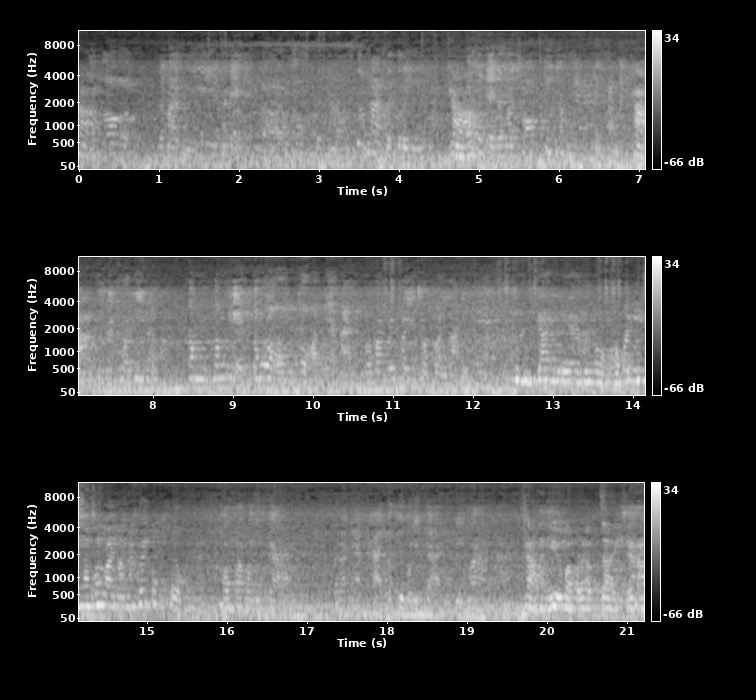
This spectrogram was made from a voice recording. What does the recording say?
ค่ะแล้วก็จะมาที่แผนกเอ่อเสื้อผ้าสตรีค่ะเพราะส่วนใหญ่จะมาช็อปที่ทำงานนะคะค่ะคือเป็นคนที่แบบต้องต้องเห็นต้องลองก่อนเนี่ยค่ะเพราะว่าไม่ค่อยช็อปออนไลน์เท่าไหร่เหมือนกันเลยค่ะคุณหมอวันนี้ช็อปออนไลน์มาไม่ค่อยตรงปกนะเขามาบริการพนักงานขายก็คือบริการดีมากนะคะ ค่ะนี่คือความประทับใจนะคะ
